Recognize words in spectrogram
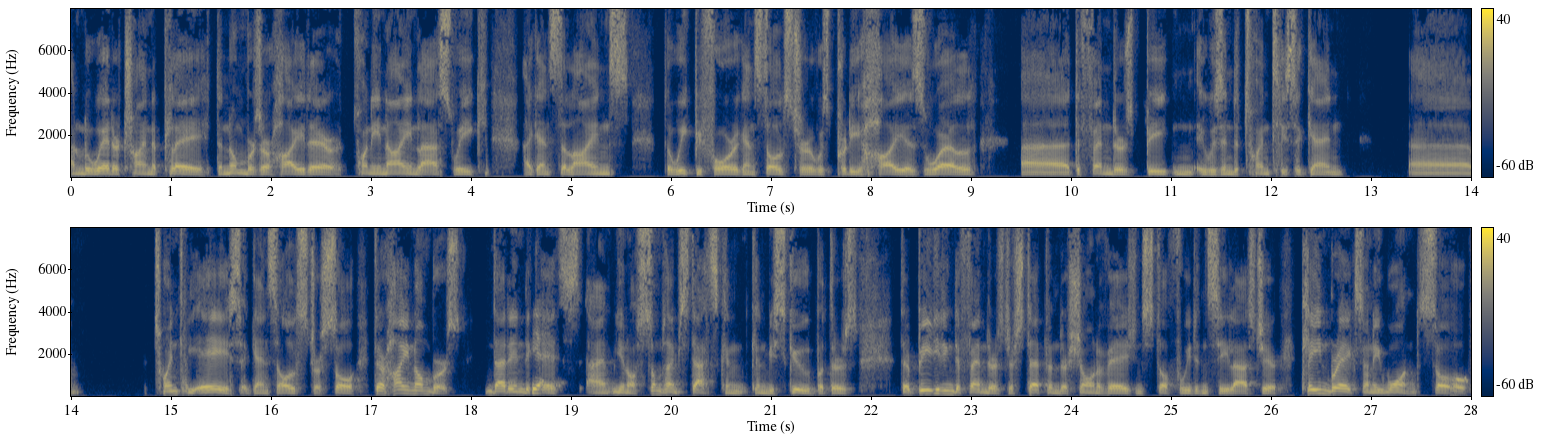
and the way they're trying to play. The numbers are high there. 29 last week against the Lions. The week before against Ulster was pretty high as well. Uh, defenders beaten, it was in the 20s again. Uh, 28 against Ulster. So they're high numbers. That indicates, um, you know, sometimes stats can can be skewed, but there's they're beating defenders, they're stepping, they're showing evasion stuff we didn't see last year. Clean breaks only one, so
